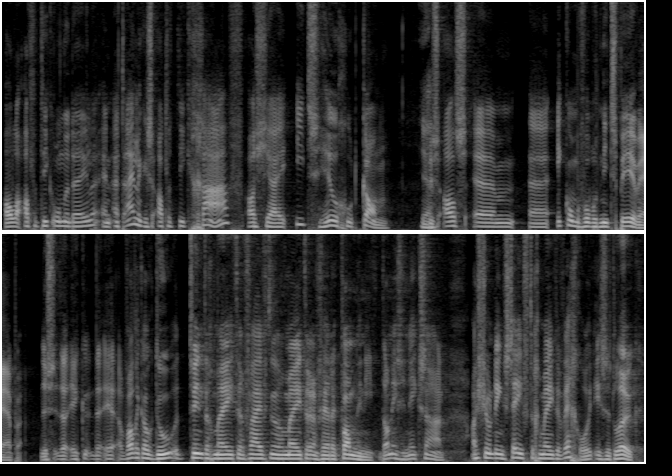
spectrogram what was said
Alle atletiek onderdelen. En uiteindelijk is atletiek gaaf als jij iets heel goed kan. Ja. Dus als ehm, eh, ik kon bijvoorbeeld niet speerwerpen. Dus dat ik, de- eh, wat ik ook doe, 20 meter, 25 meter en verder kwam die niet. Dan is er niks aan. Als je zo'n ding 70 meter weggooit, is het leuk.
